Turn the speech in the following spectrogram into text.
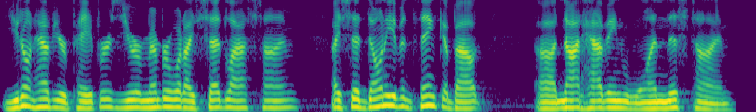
You don't have your papers? Do you remember what I said last time? I said, don't even think about uh, not having one this time.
